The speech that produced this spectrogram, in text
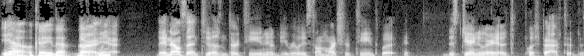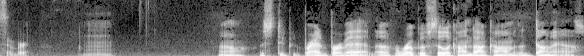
Yeah, okay. That that All right, went- yeah. They announced that in 2013 it would be released on March 15th, but this January it's pushed back to December. Mm. Oh, this stupid Brad Brevet of ropeofsilicon.com is a dumbass.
